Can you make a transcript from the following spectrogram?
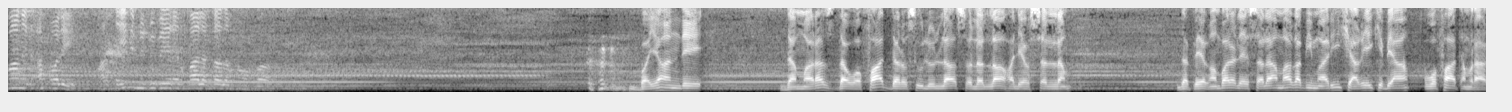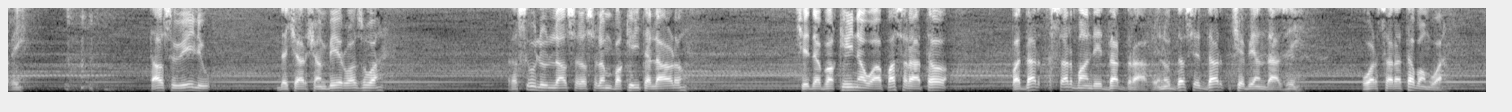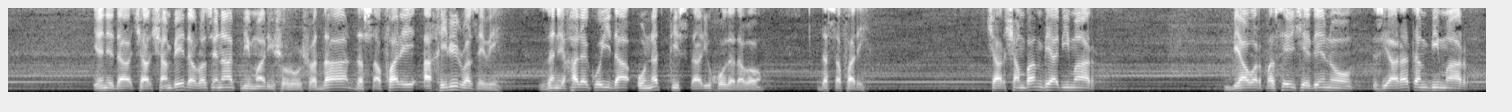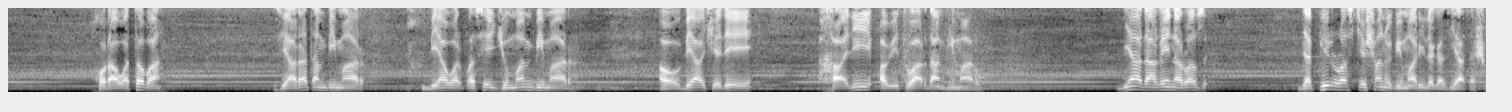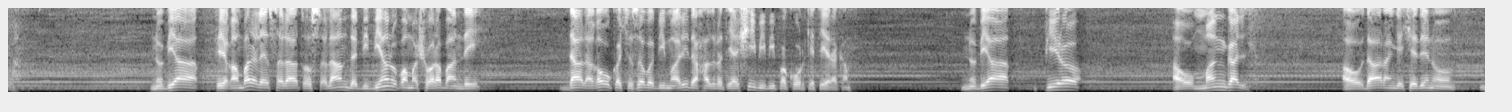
عثمان الاحولي عن سعيد بن جبير قال قال ابن عباس بیان دی د مرض د وفات د رسول الله صلی الله علیه وسلم د پیغمبر علیه السلام هغه بیماری چې هغه کې بیا وفات هم راغی تاسو ویلو د چهارشنبه ورځ وه رسول الله صلی الله علیه وسلم بقی ته لاړ چې د بقی نه واپس راته په درد سر باندې درد راغی نو داسې درد چې بې اندازې ورسره تبم وه یعنی د چهارشنبه د ورځې نه بیماری شروع شو دا د سفر اخیری ورځې وي ځنې خلک وایي دا 29 تاریخ خو دغه د سفرې چهارشنبه هم بیا بیمار بیا ورپسې چې دی نو زیارت هم بیمار خو راوته به زیارت هم بیمار بیا ورپسې جمعه هم بیمار او بیا چې دی خالی او اتوار دام بیمارو بیا د هغې نه ورځ د پیر ورځ چې شوه نو بیماري لږه زیاته شوه نو بیا پیغمبر علیه الصلاۃ والسلام د بیبیانو په مشوره باندې دا دغه وکړه چې زه به بیماري د حضرت عایشې بیبي په کور کې تېره کړم نو بیا پیر او منګل او دارنګ چې دینو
